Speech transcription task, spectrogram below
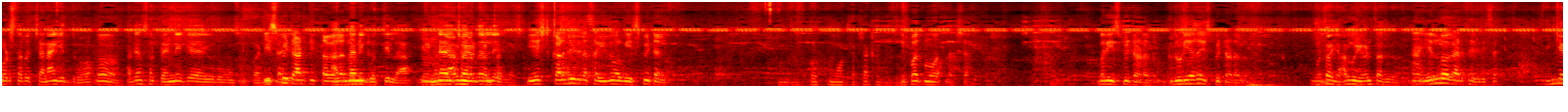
ಓಡಿಸೋರು ಚೆನ್ನಾಗಿದ್ರು. ಅದೇನು ಸ್ವಲ್ಪ ಹೆಣ್ಣಿಗೆ ಇವರು ಸ್ವಲ್ಪ ಡಿಸ್ಪೀಟ್ ಆಡ್ತಿತ್ತು ಆಡ್ತಿತ್ತವೆಲ್ಲ ನನಗೆ ಗೊತ್ತಿಲ್ಲ. ಎಣ್ಣೆ ವಿಚಾರದಲ್ಲಿ ಎಷ್ಟು ಕಳೆದಿದ್ರ ಸರ್ ಇದುವರೆಗೂ ಇಸ್ಪೀಟಲ್ಲಿ? ಇಪ್ಪತ್ತ್ ಮೂವತ್ತು ಲಕ್ಷ. ಬರೀ ಇಸ್ಪೀಟ್ ಆಡೋದು. ದುಡಿಯೋದು ಇಸ್ಪೀಟ್ ಆಡೋದು. ಗೊತ್ತಾ ಯಾರಿಗೂ ಹೇಳ್ತಾ ಇರಲಿಲ್ಲ. ಎಲ್ಲಿ ಹೋಗಿ ಆಡ್ತಾ ಇದ್ರಿ ಸರ್? ಹಿಂಗೆ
